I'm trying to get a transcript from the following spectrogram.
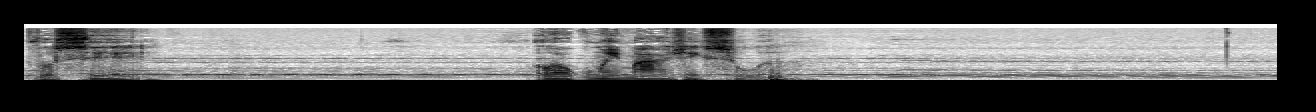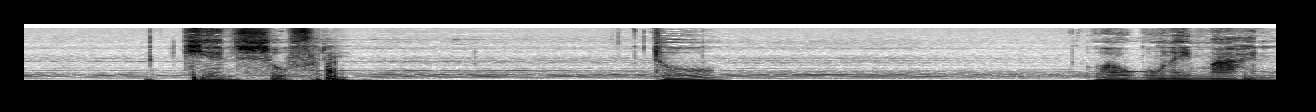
Você ou alguma imagem sua? Quem sofre? Tu ou alguma imagem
